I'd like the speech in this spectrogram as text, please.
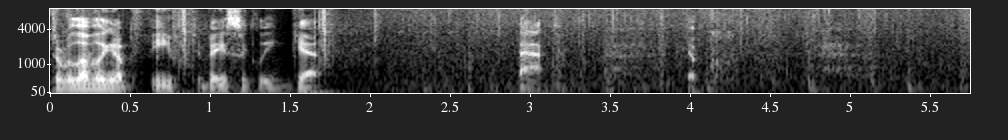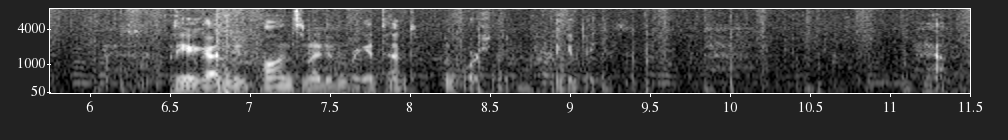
So we're leveling up thief to basically get that. Yep. I think I got new pawns and I didn't bring a tent, unfortunately. I can take this. It happens.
